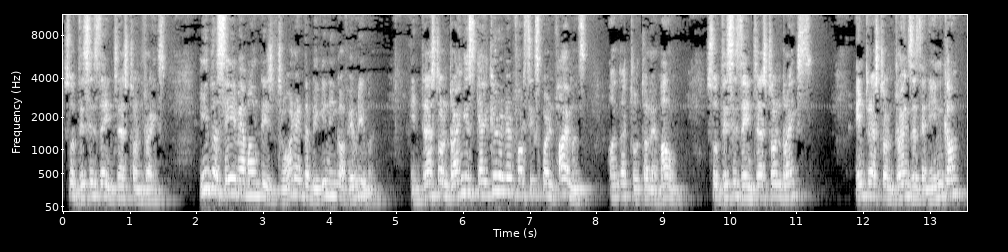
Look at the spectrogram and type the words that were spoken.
So this is the interest on drawings. If the same amount is drawn at the beginning of every month, interest on drawing is calculated for 6.5 months on the total amount. So this is the interest on drawings. Interest on drawings is an income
